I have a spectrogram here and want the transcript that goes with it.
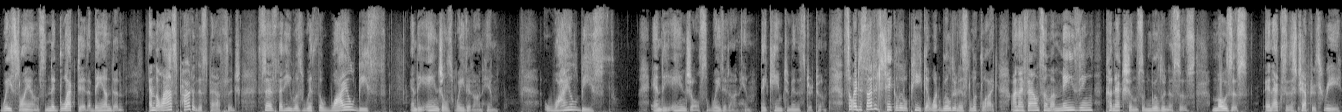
wastelands, neglected, abandoned. And the last part of this passage says that he was with the wild beasts and the angels waited on him. Wild beasts and the angels waited on him. They came to minister to him. So I decided to take a little peek at what wilderness looked like, and I found some amazing connections in wildernesses. Moses in Exodus chapter 3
